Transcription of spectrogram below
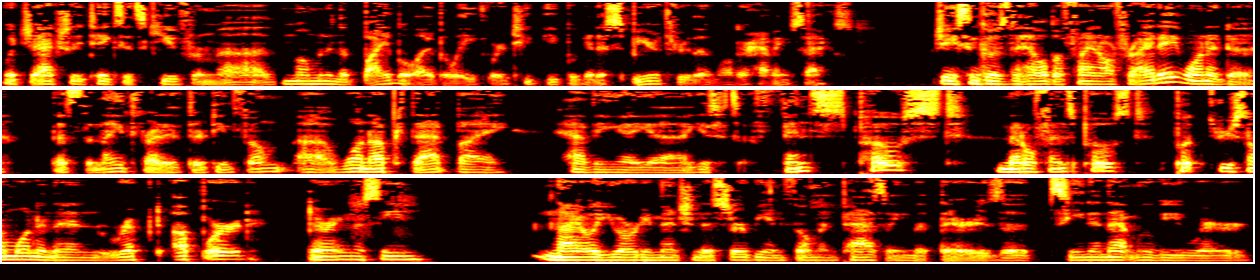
which actually takes its cue from uh, a moment in the Bible, I believe, where two people get a spear through them while they're having sex. Jason Goes to Hell the Final Friday wanted to, that's the ninth Friday the 13th film, uh, one-upped that by having a, uh, I guess it's a fence post, metal fence post, put through someone and then ripped upward during the scene. Niall, you already mentioned a Serbian film in passing, but there is a scene in that movie where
